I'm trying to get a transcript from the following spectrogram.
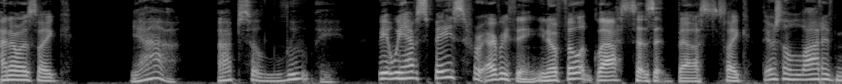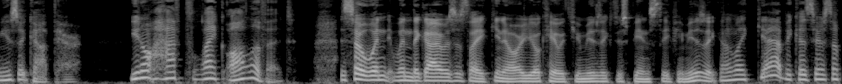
And I was like, yeah, absolutely. We, we have space for everything. You know, Philip Glass says it best. It's like, there's a lot of music out there. You don't have to like all of it. So when when the guy was just like, you know, are you okay with your music just being sleepy music? And I'm like, yeah, because there's a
